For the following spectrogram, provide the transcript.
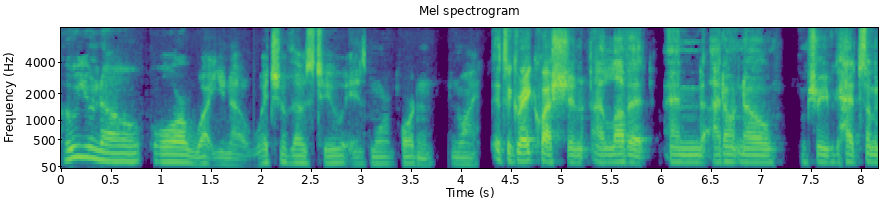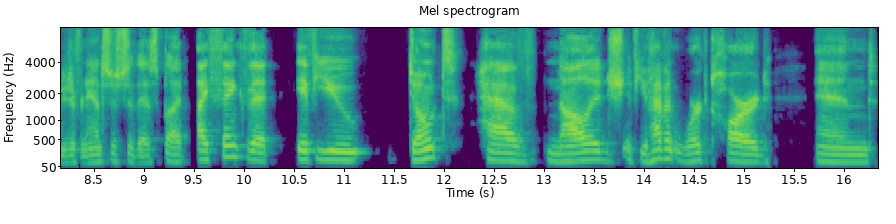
Who you know or what you know, which of those two is more important and why? It's a great question. I love it. And I don't know, I'm sure you've had so many different answers to this, but I think that if you don't have knowledge, if you haven't worked hard and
